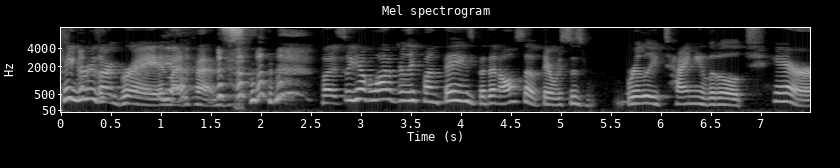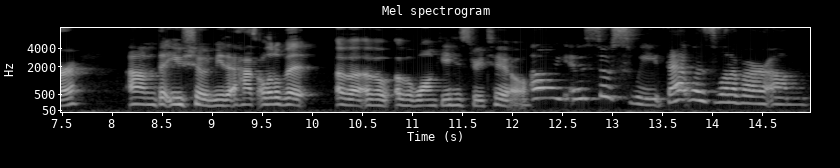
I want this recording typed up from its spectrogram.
kangaroos aren't gray in my defense. but so you have a lot of really fun things, but then also there was this really tiny little chair um, that you showed me that has a little bit of a, of a, of a wonky history too. Oh, it was so sweet. That was one of our um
